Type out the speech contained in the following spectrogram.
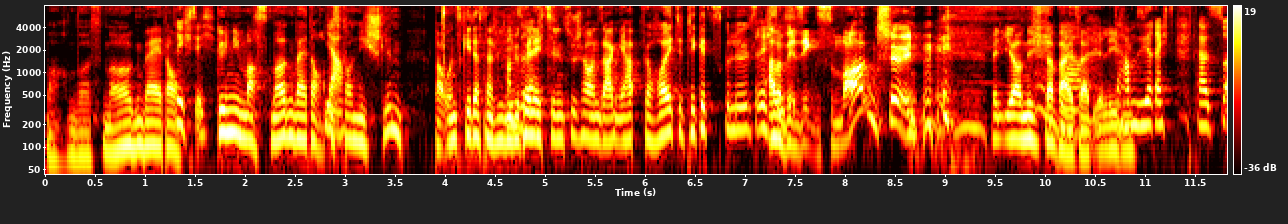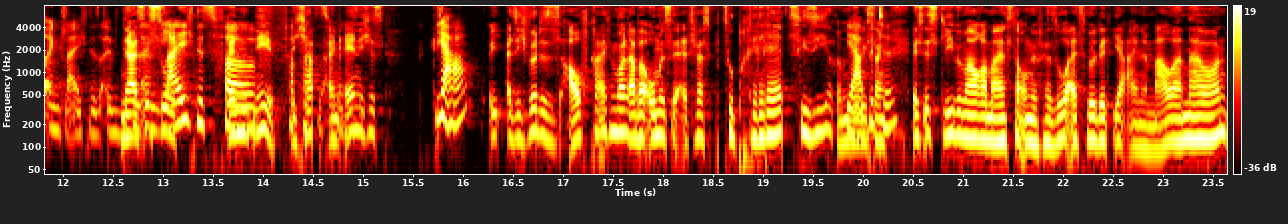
machen wir's morgen weiter. Richtig. Güni, mach's morgen weiter. Ja. Ist doch nicht schlimm. Bei uns geht das natürlich, Haben nicht. wir Sie können recht. nicht zu den Zuschauern sagen, ihr habt für heute Tickets gelöst, Richtig. aber wir singen's morgen schön, wenn ihr auch nicht dabei ja, seid, ihr Lieben. da haben sie recht. Da ist so ein Gleichnis, ein, Na, es ein ist so, Gleichnis ver, wenn, nee, ich habe ein ähnliches, Ja, also ich würde es aufgreifen wollen, aber um es etwas zu präzisieren, Ja, würde ich sagen, bitte. es ist, liebe Maurermeister, ungefähr so, als würdet ihr eine Mauer mauern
